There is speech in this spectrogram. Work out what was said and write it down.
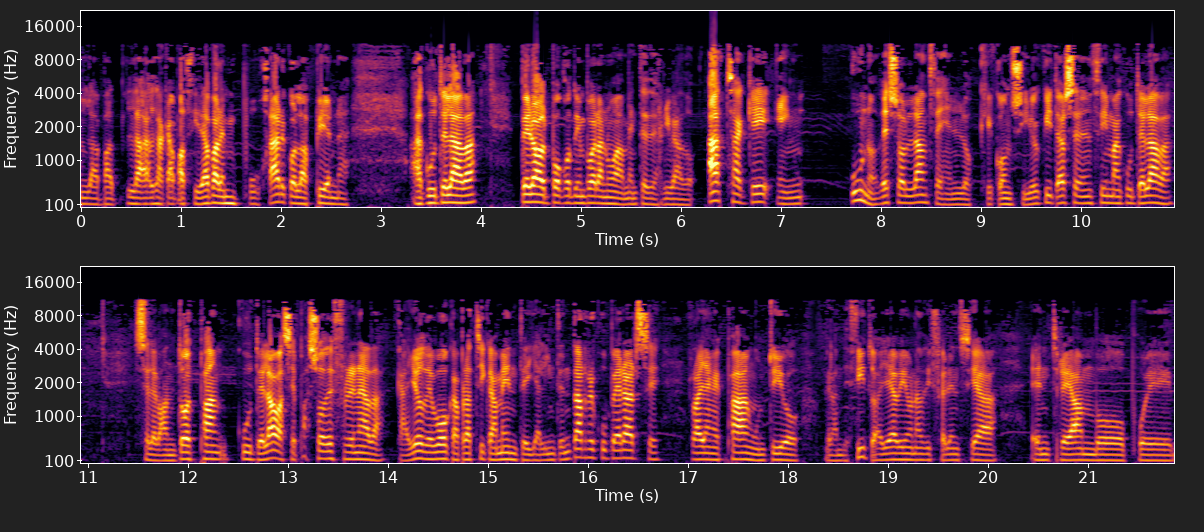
la, la, la capacidad para empujar con las piernas a Kutelava. Pero al poco tiempo era nuevamente derribado. Hasta que en uno de esos lances en los que consiguió quitarse de encima a Kutelava, se levantó Span, Kutelava se pasó de frenada, cayó de boca prácticamente y al intentar recuperarse, Ryan Span, un tío grandecito, allí había una diferencia entre ambos, pues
